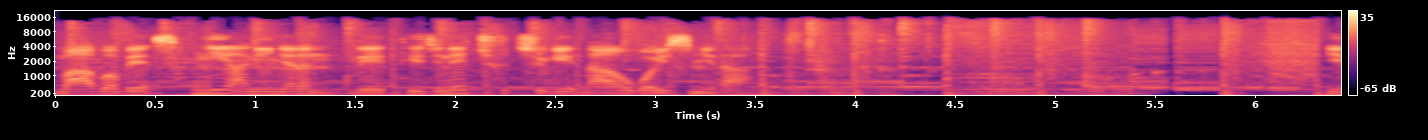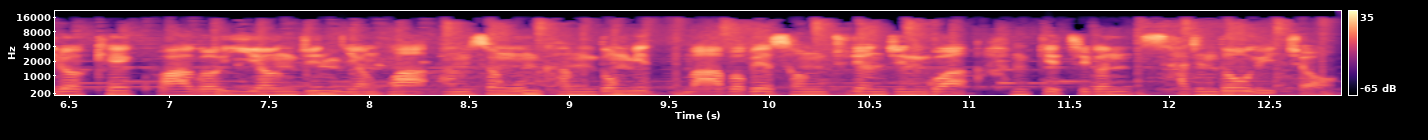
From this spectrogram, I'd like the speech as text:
마법의 성이 아니냐는 네티즌의 추측이 나오고 있습니다. 이렇게 과거 이영진 영화 방성웅 감독 및 마법의 성 출연진과 함께 찍은 사진도 있죠.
